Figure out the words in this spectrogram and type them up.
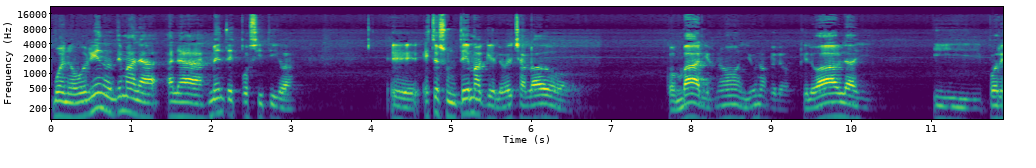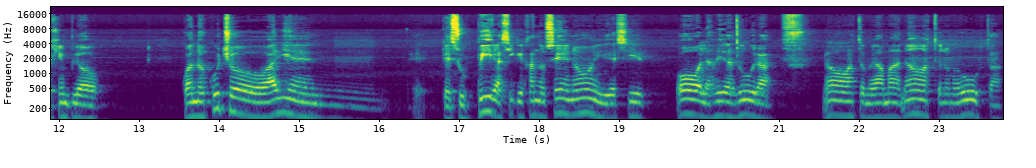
bueno, volviendo al tema a, las mentes positivas. eh, este es un tema que lo he charlado con varios, ¿no? Y uno que lo, que lo habla y, por ejemplo, cuando escucho a alguien eh, que suspira así quejándose, ¿no? Y decir, oh, las vidas duras, no, esto me da mal, no, esto no me gusta,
